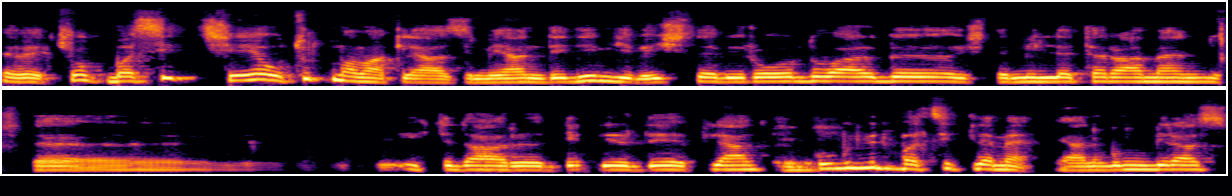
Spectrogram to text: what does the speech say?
evet. Çok basit şeye oturtmamak lazım. Yani dediğim gibi işte bir ordu vardı, işte millete rağmen işte iktidarı devirdi falan. Bu bir basitleme. Yani bunun biraz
